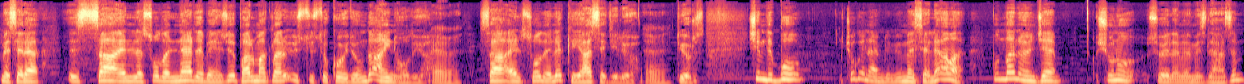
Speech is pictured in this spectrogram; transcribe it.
Mesela e, sağ elle sol el nerede benziyor? Parmakları üst üste koyduğumda aynı oluyor. Evet. Sağ el sol ele kıyas ediliyor Evet. diyoruz. Şimdi bu çok önemli bir mesele ama bundan önce şunu söylememiz lazım.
